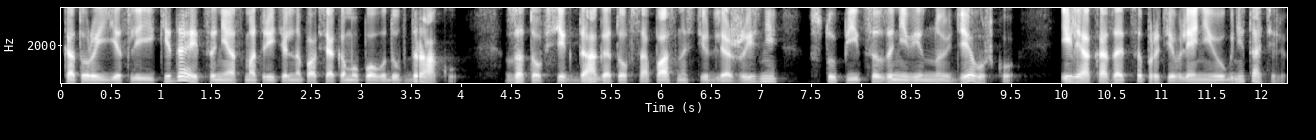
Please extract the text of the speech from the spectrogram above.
который, если и кидается неосмотрительно по всякому поводу в драку, зато всегда готов с опасностью для жизни вступиться за невинную девушку или оказать сопротивление угнетателю.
